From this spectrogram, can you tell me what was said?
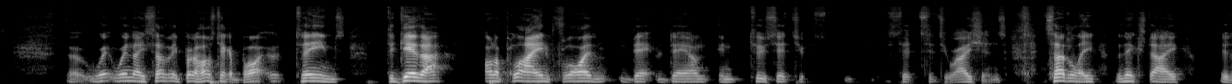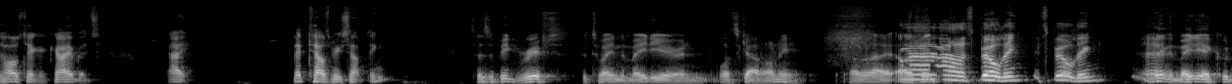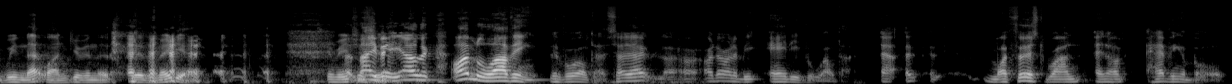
Uh, when, when, they suddenly put a whole stack of uh, teams together on a plane, fly them da- down in two situ- set situations, suddenly the next day there's a whole stack of COVIDs. Hey, that tells me something. So there's a big rift between the media and what's going on here. I don't know. I think, well, it's building. It's building. I think the media could win that one, given that they're the media. Maybe. Oh, look, I'm loving the Vuelta, so I don't, I don't want to be anti Vuelta. Uh, uh, my first one, and I'm having a ball.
